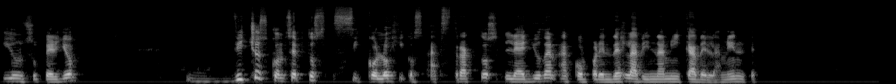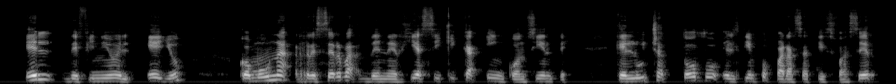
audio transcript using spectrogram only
y un superyo. Dichos conceptos psicológicos abstractos le ayudan a comprender la dinámica de la mente. Él definió el ello como una reserva de energía psíquica inconsciente que lucha todo el tiempo para satisfacer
